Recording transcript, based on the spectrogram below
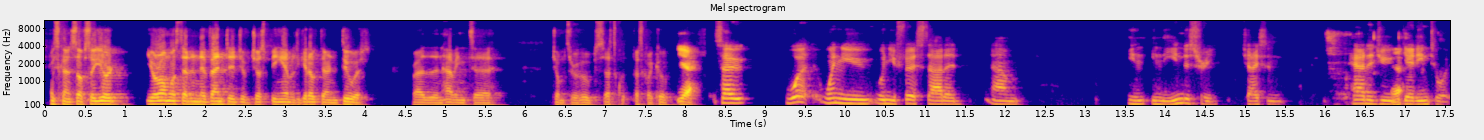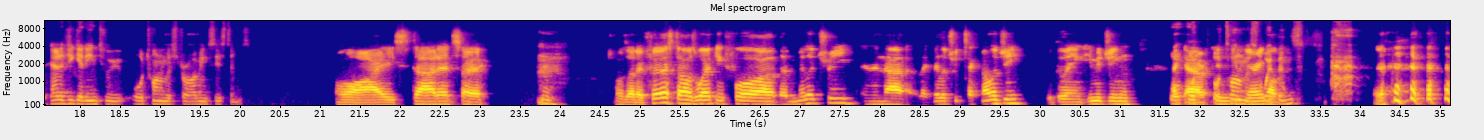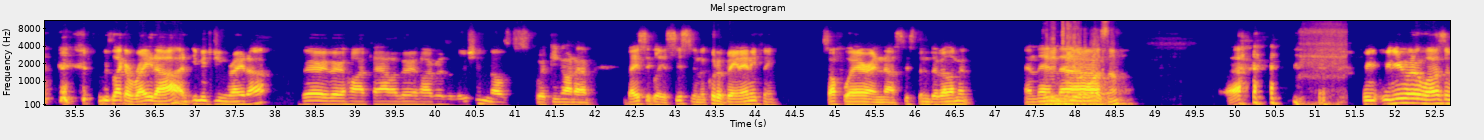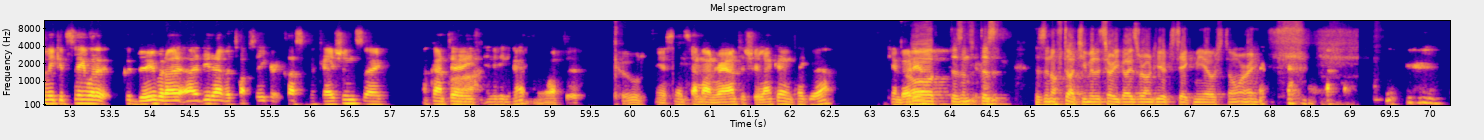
this kind of stuff. So you're you're almost at an advantage of just being able to get out there and do it rather than having to jump through hoops. That's that's quite cool. Yeah. So, what when you when you first started um, in in the industry, Jason? How did you Yeah. get into it? How did you get into autonomous driving systems? Well, I started so what was I do? First, I was working for the military and then uh, like military technology. We're doing imaging, like Au- our autonomous engineering of- weapons. it was like a radar, an imaging radar, very, very high power, very high resolution. And I was working on a basically a system. It could have been anything, software and uh, system development. And They then didn't tell you what it uh, was, no? we, we knew what it was and we could see what it could do, but I, I did have a top secret classification, so I can't tell you Ah. anything else. I'll have to Cool. yeah, send someone round to Sri Lanka and take you out. Cambodia. Oh, there's, an, there's, there's enough dodgy military guys around here to take me out. Don't worry.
